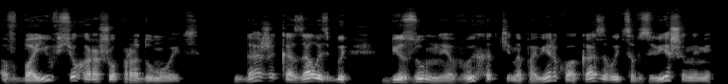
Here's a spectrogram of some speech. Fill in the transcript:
в бою все хорошо продумывается. Даже, казалось бы, безумные выходки на поверку оказываются взвешенными,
